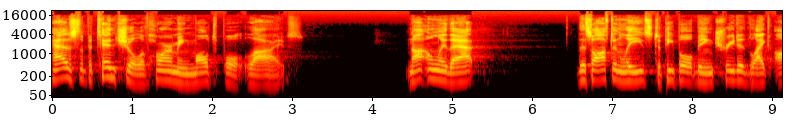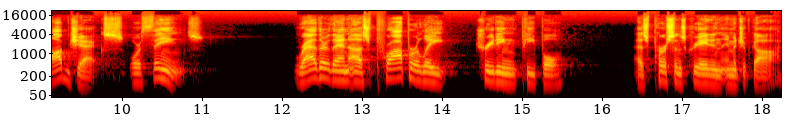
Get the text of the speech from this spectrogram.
has the potential of harming multiple lives. Not only that, this often leads to people being treated like objects or things rather than us properly treating people as persons created in the image of God.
